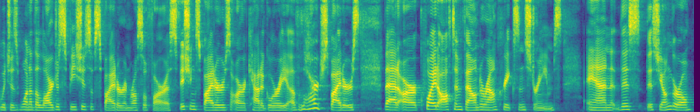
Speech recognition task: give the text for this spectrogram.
which is one of the largest species of spider in Russell Forest. Fishing spiders are a category of large spiders that are quite often found around creeks and streams. And this this young girl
